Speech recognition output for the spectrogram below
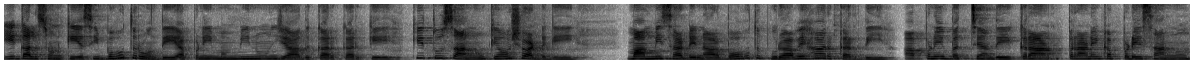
ਇਹ ਗੱਲ ਸੁਣ ਕੇ ਅਸੀਂ ਬਹੁਤ ਰੋਂਦੇ ਆਪਣੀ ਮੰਮੀ ਨੂੰ ਯਾਦ ਕਰ ਕਰਕੇ ਕਿ ਤੂੰ ਸਾਨੂੰ ਕਿਉਂ ਛੱਡ ਗਈ? ਮਾਮੀ ਸਾਡੇ ਨਾਲ ਬਹੁਤ ਬੁਰਾ ਵਿਹਾਰ ਕਰਦੀ। ਆਪਣੇ ਬੱਚਿਆਂ ਦੇ ਕਰਾ- ਪੁਰਾਣੇ ਕੱਪੜੇ ਸਾਨੂੰ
